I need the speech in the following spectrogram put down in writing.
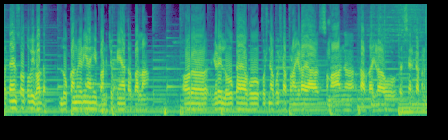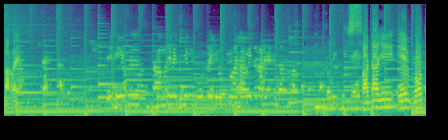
ਅ, 300 ਤੋਂ ਵੀ ਵੱਧ ਲੋਕਾਂ ਨੂੰ ਜਿਹੜੀਆਂ ਅਸੀਂ ਵੰਡ ਚੁੱਕੇ ਆ ਤਰਪਾਲਾਂ। ਔਰ ਜਿਹੜੇ ਲੋਕ ਆ ਉਹ ਕੁਛ ਨਾ ਕੁਛ ਆਪਣਾ ਜਿਹੜਾ ਆ ਸਮਾਨ ਘਰ ਦਾ ਜਿਹੜਾ ਉਹ ਸਿਰ ਢੱਕਣ ਕਰ ਰਹੇ ਆ। ਸਾਡਾ ਜੀ ਇਹ ਬਹੁਤ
